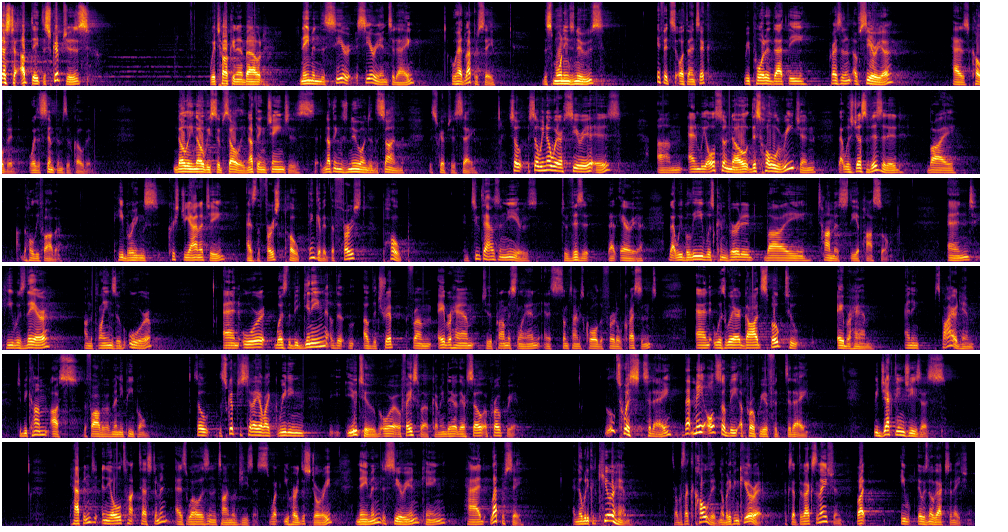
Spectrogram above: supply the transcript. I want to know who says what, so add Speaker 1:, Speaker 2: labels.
Speaker 1: Just to update the scriptures, we're talking about Naaman the Syr- Syrian today, who had leprosy. This morning's news, if it's authentic, reported that the president of Syria has COVID, or the symptoms of COVID. Noli novi sub soli, nothing changes, nothing's new under the sun, the scriptures say. So, so we know where Syria is, um, and we also know this whole region that was just visited by the Holy Father. He brings Christianity as the first pope. Think of it, the first pope in 2,000 years to visit that area that we believe was converted by Thomas the Apostle and he was there on the plains of Ur. And Ur was the beginning of the, of the trip from Abraham to the Promised Land, and it's sometimes called the Fertile Crescent. And it was where God spoke to Abraham and inspired him to become us, the father of many people. So the scriptures today are like reading YouTube or, or Facebook. I mean, they're, they're so appropriate. A little twist today that may also be appropriate for today. Rejecting Jesus happened in the Old Testament as well as in the time of Jesus. What you heard the story Naaman, the Syrian king, had leprosy, and nobody could cure him. It's almost like the COVID, nobody can cure it except the vaccination. But he, there was no vaccination.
